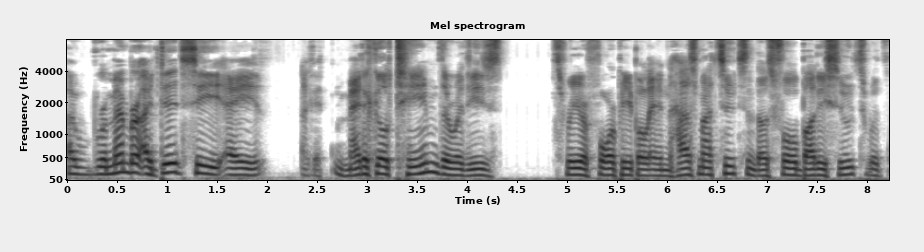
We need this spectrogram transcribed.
I remember I did see a like a medical team. There were these three or four people in hazmat suits and those full body suits with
